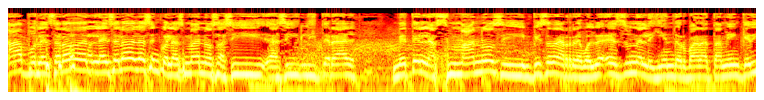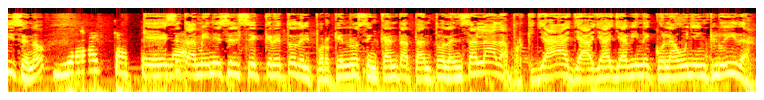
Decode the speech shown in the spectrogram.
Ah, pues la ensalada, la ensalada la hacen con las manos, así, así literal. Meten las manos y empiezan a revolver. Es una leyenda urbana también que dice, ¿no? Yácatela. Que ese también es el secreto del por qué nos encanta tanto la ensalada, porque ya, ya, ya, ya viene con la uña incluida.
